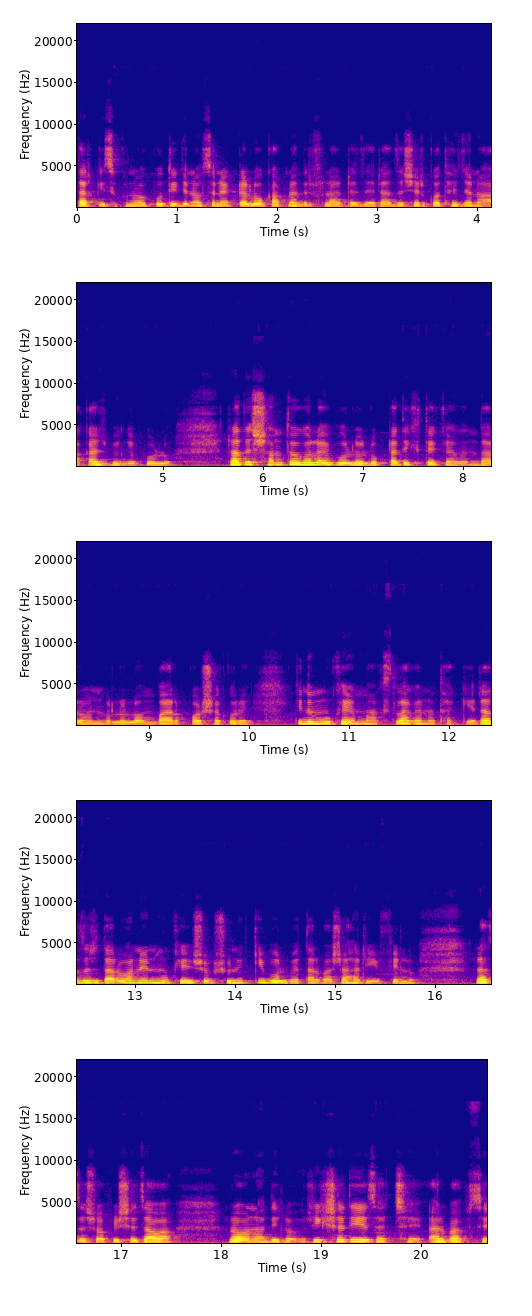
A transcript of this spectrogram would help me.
তার কিছুক্ষণ বা প্রতিদিন অচেনা একটা লোক আপনাদের ফ্ল্যাটে যায়। রাজেশের কথায় যেন আকাশ ভেঙে পড়ল। রাজেশ শান্ত গলায় বলল, লোকটা দেখতে কেমন? দারোয়ান বলল, লম্বা আর পশা করে, কিন্তু মুখে মাস্ক লাগানো থাকে। রাজেশ দারোয়ানের মুখে এসব শুনে কি বলবে, তার বাসা হারিয়ে ফেলল। রাজেশ অফিসে যাওয়া রওনা দিল। রিক্সা দিয়ে যাচ্ছে। আর ভাবছে,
